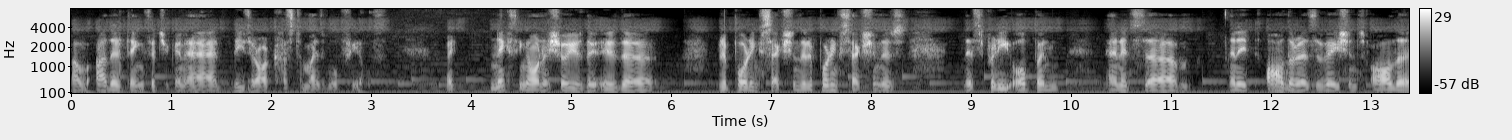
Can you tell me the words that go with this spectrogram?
of other things that you can add. These are all customizable fields. Right. Next thing i want to show you is the, is the reporting section. The reporting section is it's pretty open and it's um, and it all the reservations all the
